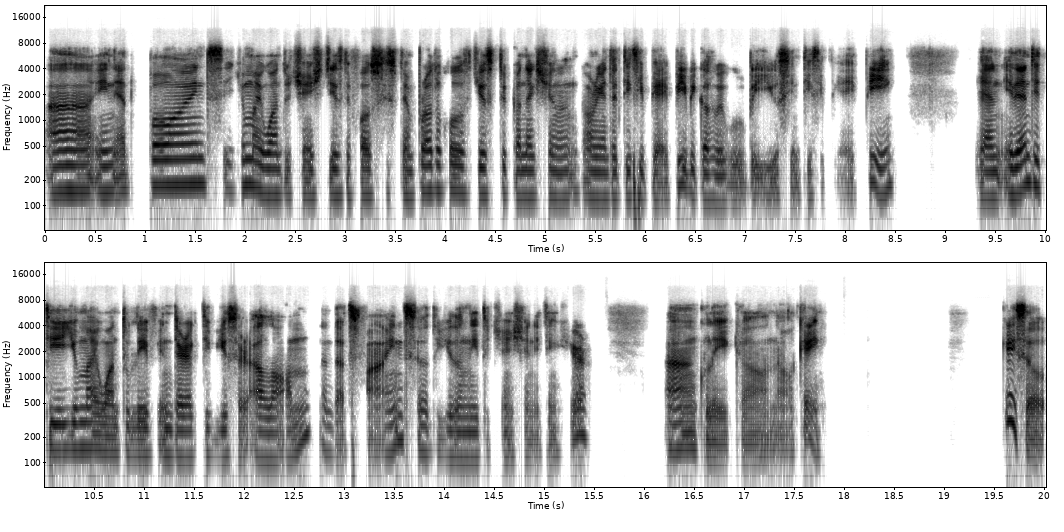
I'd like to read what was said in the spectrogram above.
Uh, in endpoints, you might want to change this default system protocols just to connection-oriented TCP/IP because we will be using TCP/IP. And identity, you might want to leave interactive user alone, and that's fine. So you don't need to change anything here. And click on OK. Okay, so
